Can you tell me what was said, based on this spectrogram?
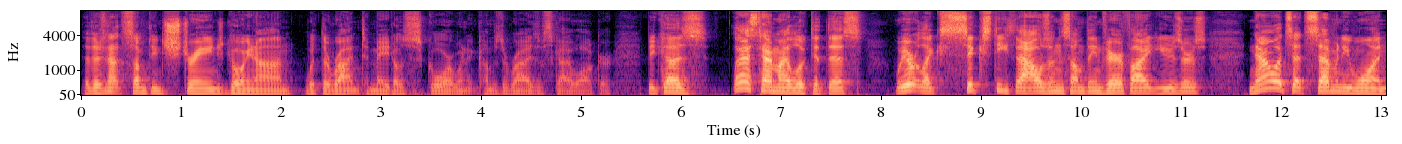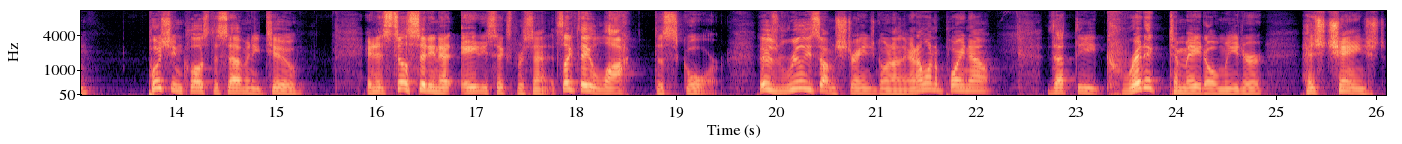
That there's not something strange going on with the Rotten Tomatoes score when it comes to Rise of Skywalker. Because last time I looked at this, we were at like 60,000 something verified users. Now it's at 71, pushing close to 72 and it's still sitting at 86%. It's like they locked the score. There's really something strange going on there. And I want to point out that the critic tomato meter has changed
